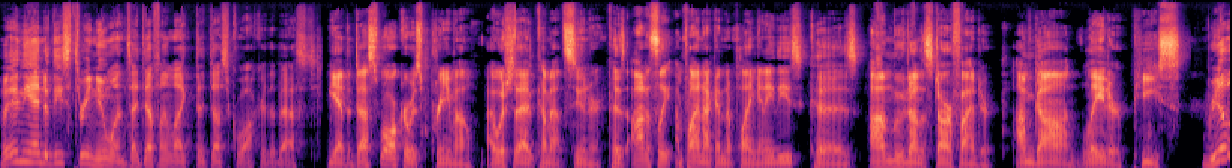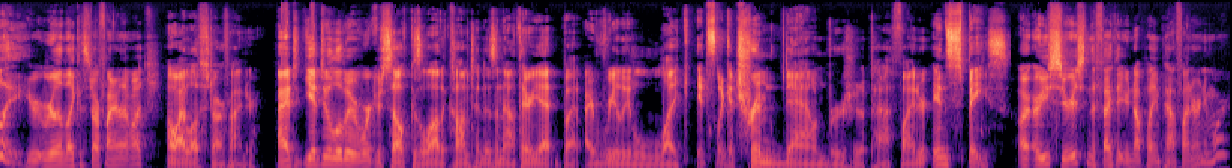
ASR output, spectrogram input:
but in the end of these three new ones, I definitely like the Duskwalker the best. Yeah, the Duskwalker was primo. I wish that had come out sooner. Because honestly, I'm probably not going to end up playing any of these because I'm moved on to Starfinder. I'm gone. Later. Peace. Really? You really like Starfinder that much? Oh, I love Starfinder. I had to, you have to do a little bit of work yourself because a lot of the content isn't out there yet, but I really like it's like a trimmed down version of Pathfinder in space. Are, are you serious in the fact that you're not playing Pathfinder anymore?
